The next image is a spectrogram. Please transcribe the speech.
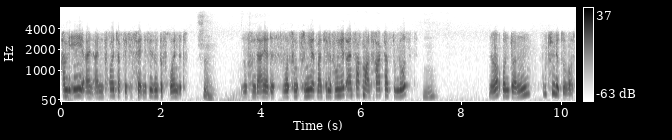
haben wir eh ein, ein freundschaftliches Verhältnis, wir sind befreundet. Schön. Also von daher, das sowas funktioniert. Man telefoniert einfach mal und fragt, hast du Lust? Mhm. Ne? Und dann funktioniert sowas.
